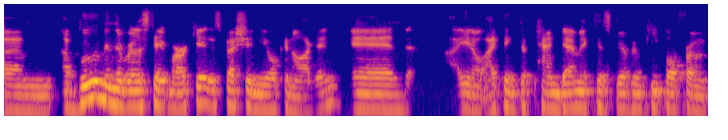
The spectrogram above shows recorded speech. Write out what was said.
um, a boom in the real estate market, especially in the Okanagan. And you know, I think the pandemic has driven people from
